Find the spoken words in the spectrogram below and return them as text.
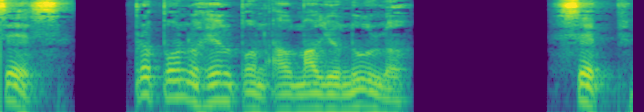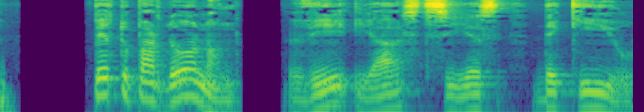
Ses, proponu helpon al malionulo. Sep, petu pardonon vi iast sies de kiu.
